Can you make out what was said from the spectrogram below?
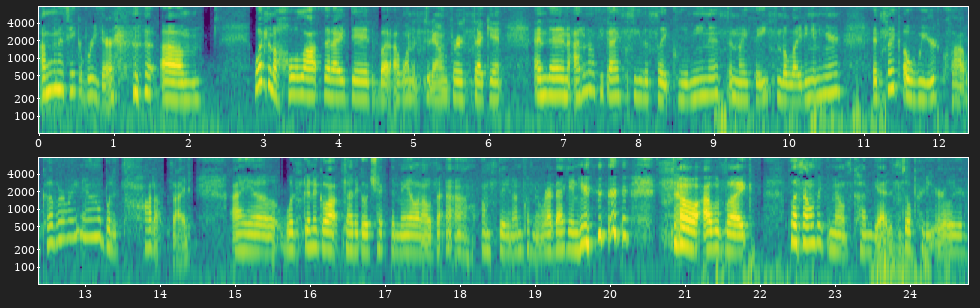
I'm going to take a breather. um wasn't a whole lot that I did, but I wanted to sit down for a second. And then I don't know if you guys see this like gloominess in my face and the lighting in here. It's like a weird cloud cover right now, but it's hot outside. I uh, was gonna go outside to go check the mail, and I was like, uh-uh, I'm staying. I'm coming right back in here. so I was like, plus I don't think the mail's come yet. It's still pretty earlier.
